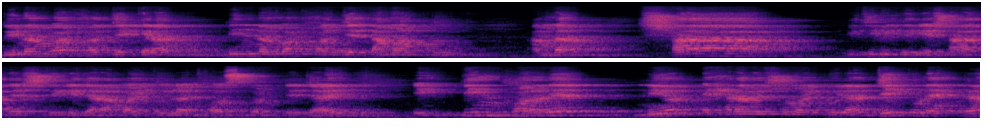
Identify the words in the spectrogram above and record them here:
দুই নম্বর হজ্জে কেরাম তিন নম্বর হজ্জে তামাত্তু। আমরা সারা পৃথিবী থেকে, সারা দেশ থেকে যারা বাইতুল্লাহ হজ করতে যায়, এই তিন ধরনের নিয়ত এহরামের সময় কইরা যে কোনো একটা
